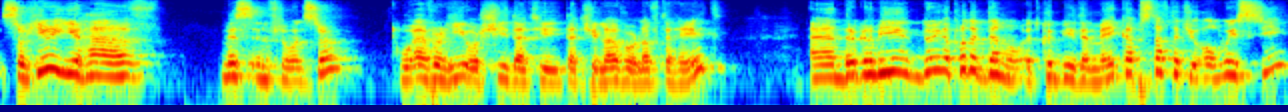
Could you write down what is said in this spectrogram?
so here you have miss influencer whoever he or she that you that you love or love to hate and they're going to be doing a product demo it could be the makeup stuff that you always see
